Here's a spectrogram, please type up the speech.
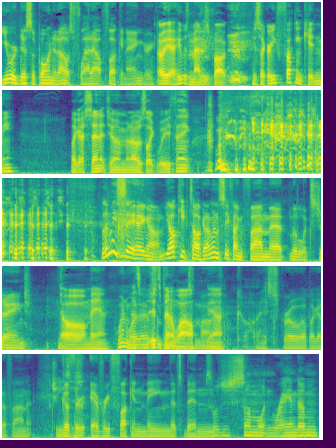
You were disappointed. I was flat out fucking angry. Oh yeah, he was mad as fuck. He's like, "Are you fucking kidding me?" Like I sent it to him, and I was like, "What do you think?" Let me see. Hang on. Y'all keep talking. I'm going to see if I can find that little exchange. Oh man, When was It's- it? it's been a while. last month. Yeah. Oh, Let me scroll up. I gotta find it. Go through every fucking meme that's been. So just someone random.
